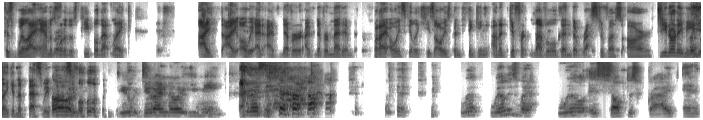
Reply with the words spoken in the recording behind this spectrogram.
because will i am is Right. one of those people that like I I always I, I've never I've never met him, but I always feel like he's always been thinking on a different level than the rest of us are. Do you know what I mean? Like in the best way Oh. possible. do do i know what you mean Listen. will will is what will is self-described and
